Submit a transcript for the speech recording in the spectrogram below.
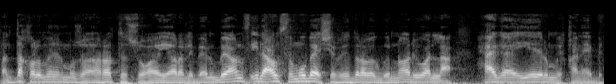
فانتقلوا من المظاهرات الصغيرة اللي بيعملوا بيها عنف إلى عنف مباشر يضربك بالنار يولع حاجة يرمي قنابل.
